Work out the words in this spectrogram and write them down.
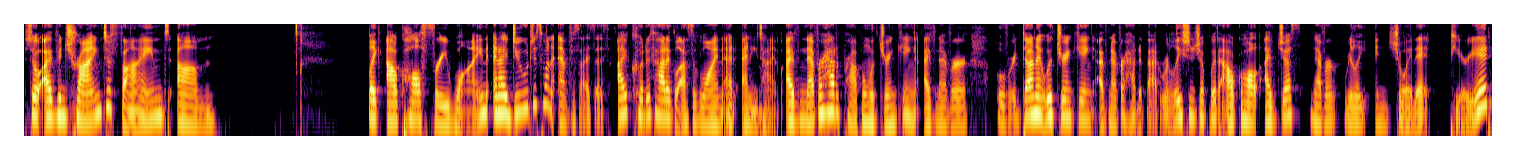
So I've been trying to find um like alcohol free wine and I do just want to emphasize this. I could have had a glass of wine at any time. I've never had a problem with drinking. I've never overdone it with drinking. I've never had a bad relationship with alcohol. I've just never really enjoyed it period.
